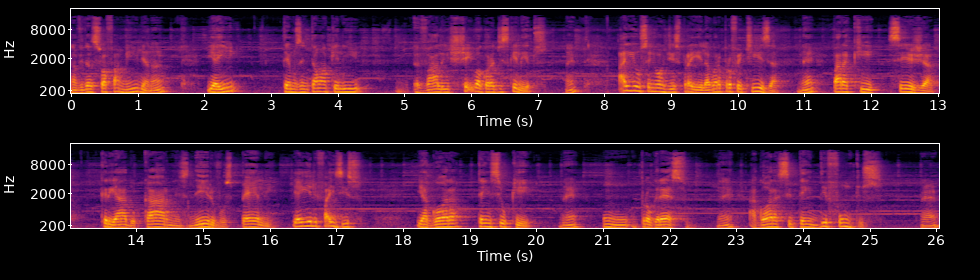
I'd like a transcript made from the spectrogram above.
na vida da sua família, né? E aí temos então aquele vale cheio agora de esqueletos, né? Aí o Senhor diz para ele: agora profetiza, né, para que seja criado carnes, nervos, pele. E aí ele faz isso. E agora tem-se o quê? Né? Um, progresso. Né? Agora se tem defuntos. Né?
